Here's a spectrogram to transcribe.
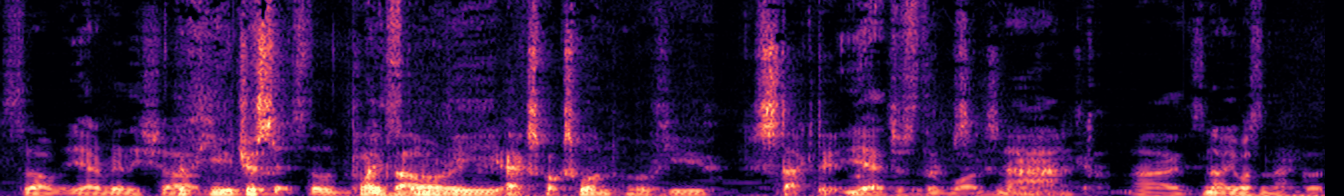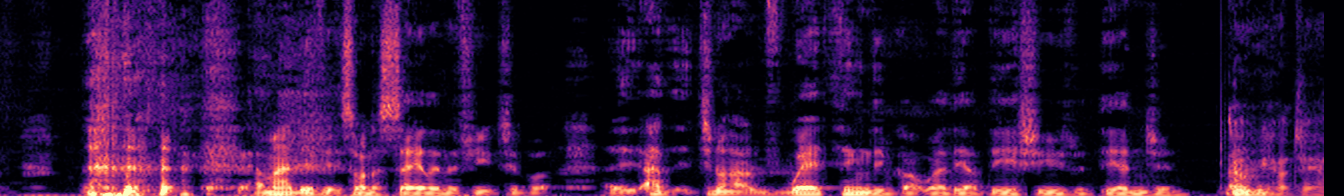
So yeah, really sharp. Have you just It's still played good that on the Xbox One, or have you stacked it? Yeah, just the one. Nah, nah, it's no, it wasn't that good. I'm mad if it's on a sale in the future, but uh, do you know that weird thing they've got where they have the issues with the engine? Oh god, yeah.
